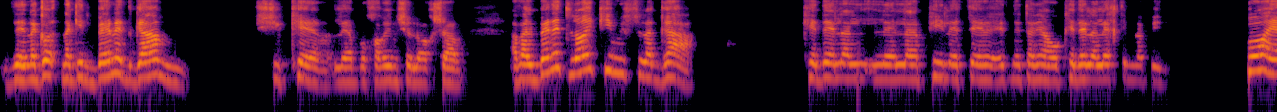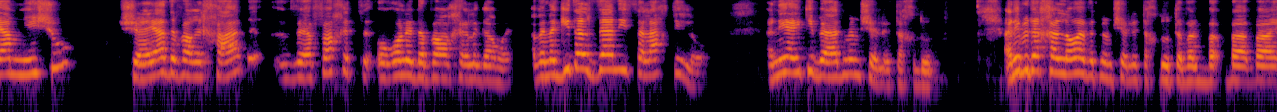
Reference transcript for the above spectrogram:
זה נג... נגיד בנט גם שיקר לבוחרים שלו עכשיו, אבל בנט לא הקים מפלגה כדי ל... להפיל את, את נתניהו, כדי ללכת עם לפיד. פה היה מישהו שהיה דבר אחד והפך את אורו לדבר אחר לגמרי. אבל נגיד על זה אני סלחתי לו. אני הייתי בעד ממשלת אחדות. אני בדרך כלל לא אוהבת ממשלת אחדות, אבל ב- ב- ב-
